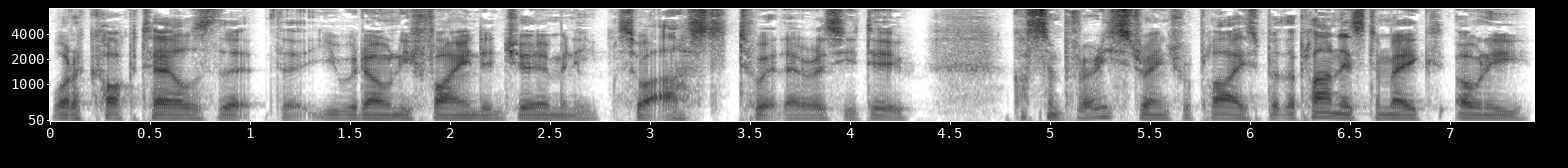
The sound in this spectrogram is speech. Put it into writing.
what are cocktails that that you would only find in Germany? So I asked Twitter as you do. Got some very strange replies, but the plan is to make only.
